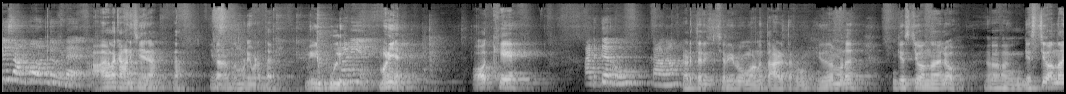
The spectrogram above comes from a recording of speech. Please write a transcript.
ഒരു സംഭവം ഉണ്ട് ഇവിടെ. ആളെ കാണിച്ചു തരാം. ഇതാ ഇതാണ് നമ്മുടെ ഇവിടത്തെ മെയിൻ പുള്ളി. മണിയൻ. ഓക്കെ അടുത്ത റൂം കാണാം. അടുത്തൊരു ചെറിയ റൂമാണ് താഴത്തെ റൂം ഇത് നമ്മുടെ ഗസ്റ്റ് വന്നാലോ? ഗസ്റ്റ് വന്നാൽ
